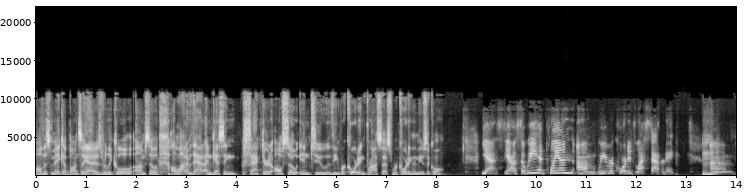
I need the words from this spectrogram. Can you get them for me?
all this makeup on. So yeah, it was really cool. Um, so a lot of that, I'm guessing, factored also into the recording process, recording the musical. Yes, yeah. So we had planned. Um, we recorded last Saturday. Mhm. Um,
